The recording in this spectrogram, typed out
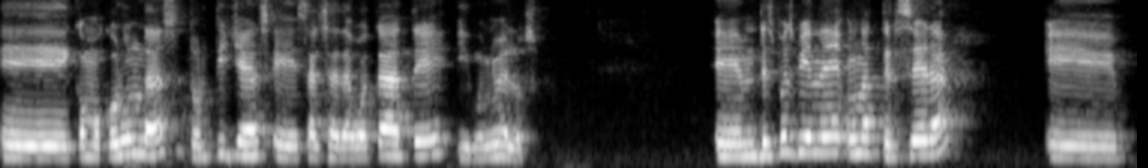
eh, como corundas, tortillas, eh, salsa de aguacate y buñuelos. Em, después viene una tercera eh,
